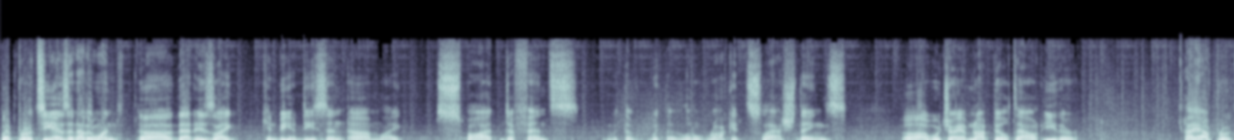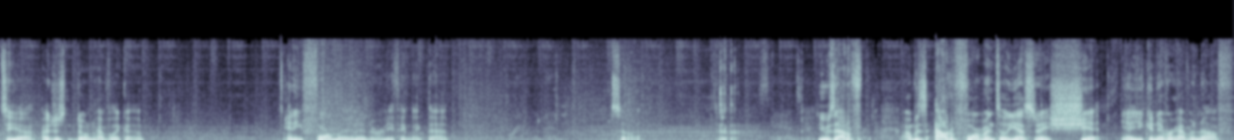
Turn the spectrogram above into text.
But Protea is another one uh, that is like can be a decent um like spot defense with the with the little rocket slash things, uh, which I have not built out either. I have Protea. I just don't have like a any forma in it or anything like that. So he was out of I was out of form until yesterday. Shit. Yeah, you can never have enough.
